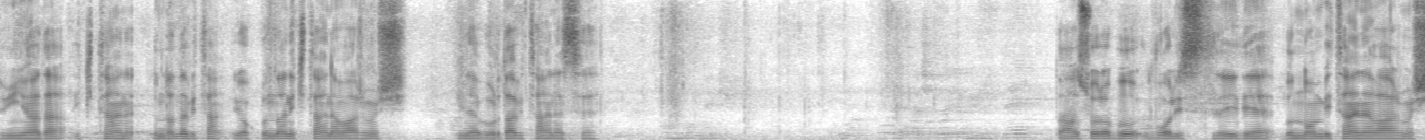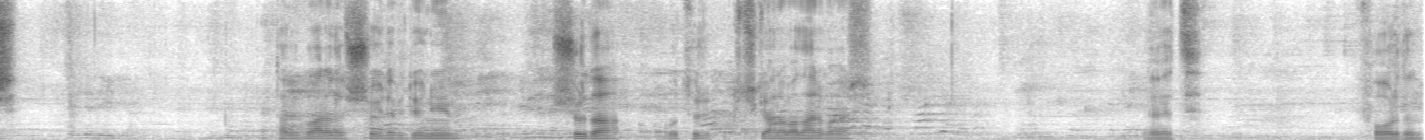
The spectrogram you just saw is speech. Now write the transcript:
Dünyada iki tane, bundan da bir tane yok, bundan iki tane varmış. Yine burada bir tanesi. Daha sonra bu Wallisley diye bundan bir tane varmış. Tabi bu arada şöyle bir döneyim. Şurada bu tür küçük arabalar var. Evet. Ford'un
